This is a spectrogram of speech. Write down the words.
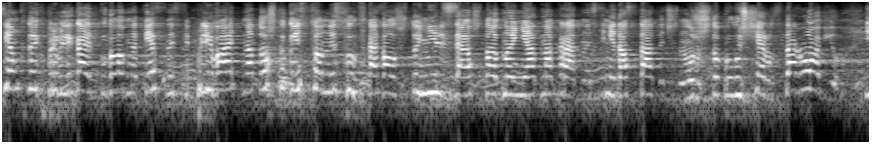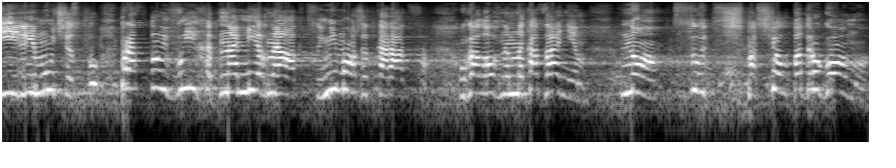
тем, кто их привлекает к уголовной ответственности, плевать на то, что Конституционный суд сказал, что нельзя, что одной неоднократности недостаточно, нужно, чтобы был ущерб здоровью или имуществу. Простой выход на мирную акцию не может караться уголовным наказанием, но суд пошел по-другому.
